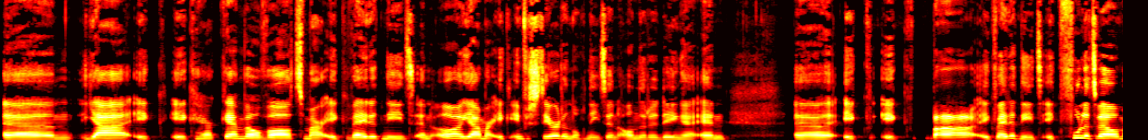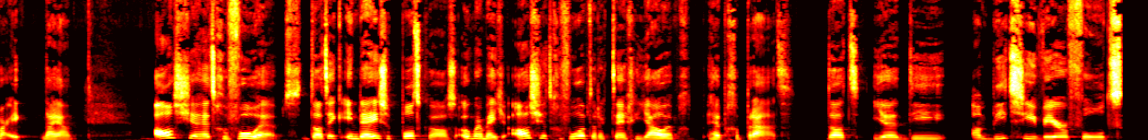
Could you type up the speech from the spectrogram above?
um, ja, ik, ik herken wel wat, maar ik weet het niet. En oh ja, maar ik investeerde nog niet in andere dingen. En uh, ik, ik, ik weet het niet. Ik voel het wel, maar ik, nou ja als je het gevoel hebt dat ik in deze podcast, ook maar een beetje als je het gevoel hebt dat ik tegen jou heb, heb gepraat, dat je die ambitie weer voelt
